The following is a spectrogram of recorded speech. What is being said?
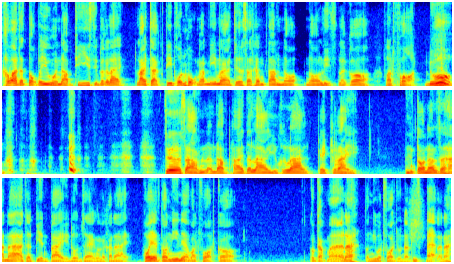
เขาอาจจะตกไปอยู่อันดับที่ 20 แล้วก็ได้ หลังจากที่พ้น 6 นัดนี้มาเจอซัตแฮมป์ตันนอนอริสแล้วก็วัตฟอร์ด ดู เจอสามอันดับท้ายตารางอยู่ข้างล่างไกลๆถึงตอนนั้นสถานะอาจจะเปลี่ยนไปโดนแซงแล้วก็ได้ เพราะอย่างตอนนี้เนี่ยวัตฟอร์ดก็ ก็กลับมานะ ตอนนี้วัตฟอร์ดอยู่อันดับที่8แล้วนะ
